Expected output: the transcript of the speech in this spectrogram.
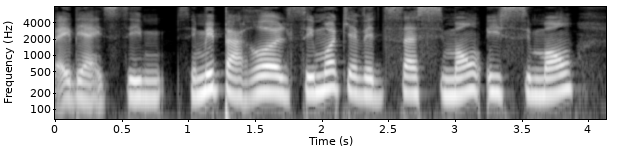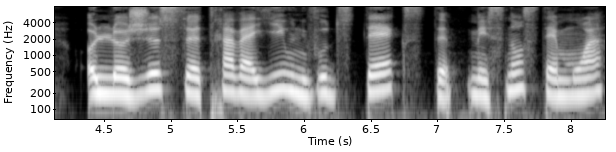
eh bien, c'est mes paroles. C'est moi qui avais dit ça à Simon et Simon l'a juste travaillé au niveau du texte, mais sinon, c'était moi.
